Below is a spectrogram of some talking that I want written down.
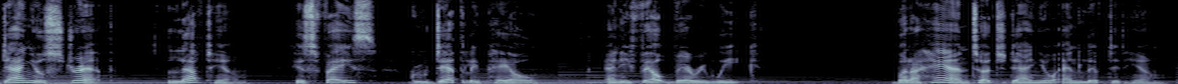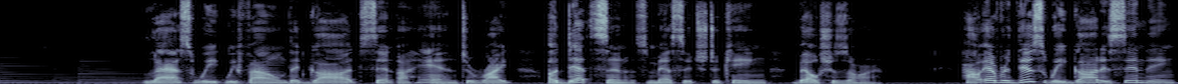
Daniel's strength left him. His face grew deathly pale, and he felt very weak. But a hand touched Daniel and lifted him. Last week, we found that God sent a hand to write a death sentence message to King Belshazzar. However, this week, God is sending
